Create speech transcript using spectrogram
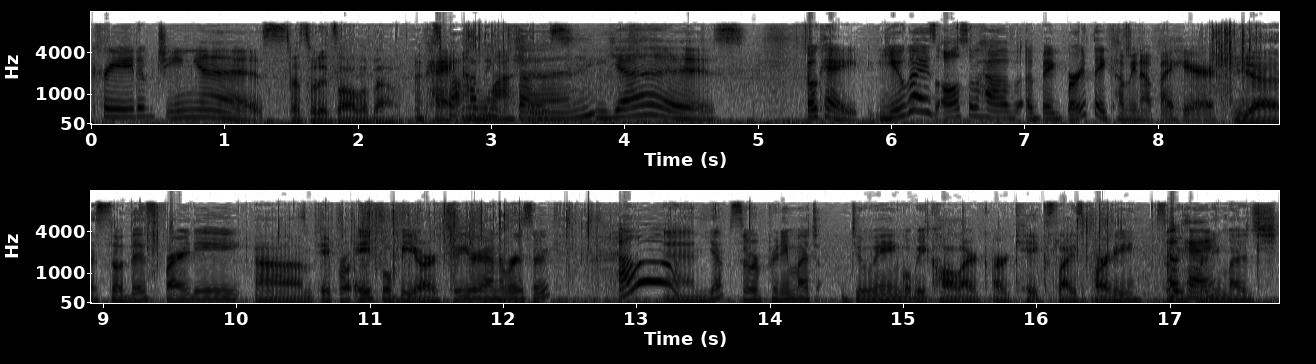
Creative genius. That's what it's all about. Okay, about and having lashes. fun. Yes. Okay, you guys also have a big birthday coming up, I hear. Yeah, so this Friday, um, April 8th, will be our two year anniversary. Oh, And yep, so we're pretty much doing what we call our, our cake slice party. So Okay. we pretty much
